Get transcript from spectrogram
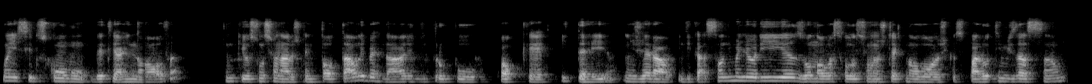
conhecidos como DTA Inova, em que os funcionários têm total liberdade de propor qualquer ideia, em geral, indicação de melhorias ou novas soluções tecnológicas para otimização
